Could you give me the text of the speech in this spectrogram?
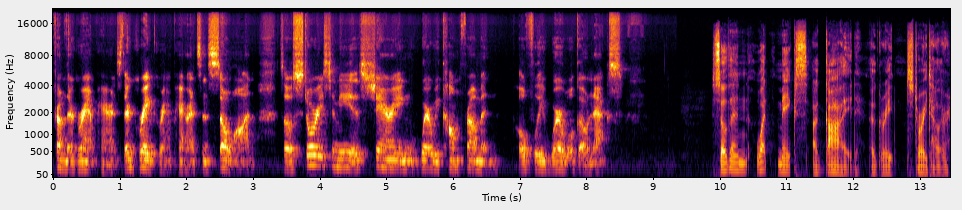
from their grandparents, their great grandparents, and so on. So, stories to me is sharing where we come from and hopefully where we'll go next. So, then what makes a guide a great storyteller?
